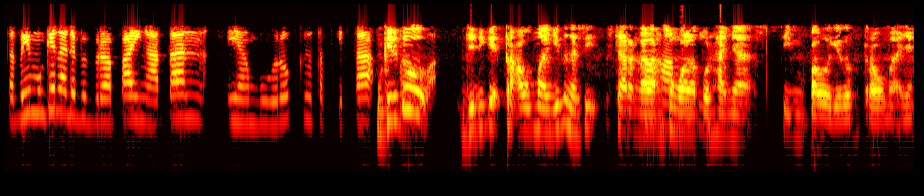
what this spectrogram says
Tapi mungkin ada beberapa ingatan yang buruk tetap kita mungkin itu bawa. jadi kayak trauma gitu gak sih secara nggak langsung walaupun hanya simple gitu traumanya.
